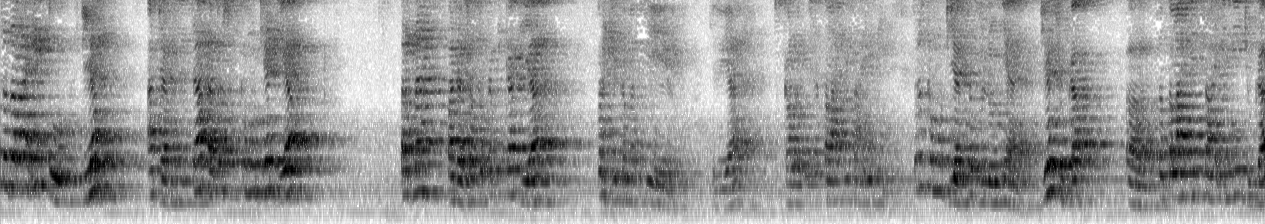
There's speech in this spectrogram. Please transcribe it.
setelah itu dia ada bencana terus kemudian dia pernah pada suatu ketika dia pergi ke Mesir gitu ya. Kalau setelah kisah ini. Terus kemudian sebelumnya dia juga uh, setelah kisah ini juga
